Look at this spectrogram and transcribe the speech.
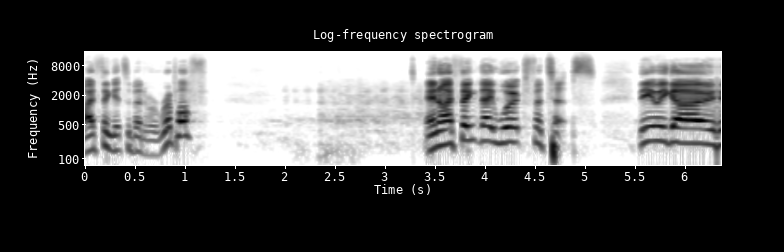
I think it's a bit of a ripoff. And I think they worked for tips. There we go.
